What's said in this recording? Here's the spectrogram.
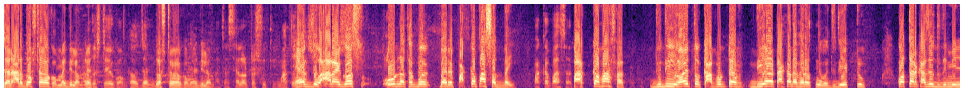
জান আরও দশ টাকা কমাই দিলাম নেন। দশ টাকা কম। হ্যাঁ, জান দশ টাকা কমাই দিলাম। আচ্ছা স্যালাডটা সুতি। মাত্র একদম 540 আড়াই গজ ওর না থাকব একবারে পাক্কা পাঁচ হাত ভাই। পাক্কা পাঁচ হাত? পাক্কা পাঁচ হাত। যদি হয় তো কাপড়টা দিয়া টাকাটা ফেরত নিব যদি একটু কথার কাজে যদি মিল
